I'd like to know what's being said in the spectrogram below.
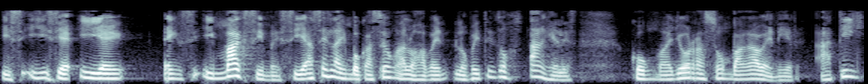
Y, y, y, máxime, si haces la invocación a los, los 22 ángeles, con mayor razón van a venir a ti,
